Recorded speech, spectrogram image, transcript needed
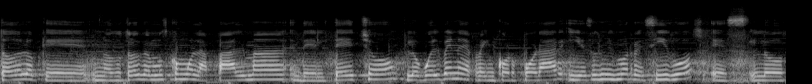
todo lo que nosotros vemos como la palma del techo, lo vuelven a reincorporar y esos mismos residuos es, los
